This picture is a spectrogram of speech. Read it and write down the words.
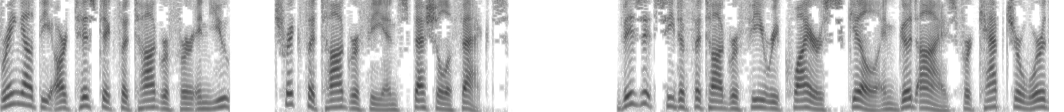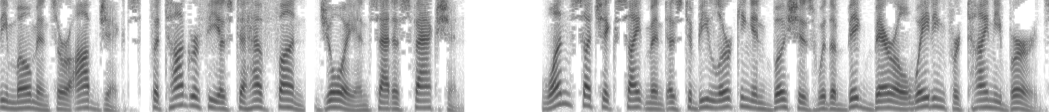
Bring out the artistic photographer in you trick photography and special effects. Visit Sita photography requires skill and good eyes for capture-worthy moments or objects. Photography is to have fun, joy and satisfaction. One such excitement is to be lurking in bushes with a big barrel waiting for tiny birds,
